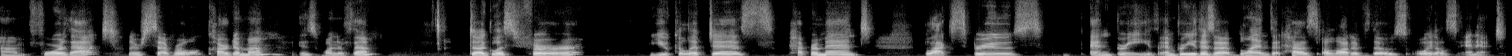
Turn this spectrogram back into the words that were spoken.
um, for that. There's several. Cardamom is one of them. Douglas fir, eucalyptus, peppermint, black spruce, and breathe. And breathe is a blend that has a lot of those oils in it.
